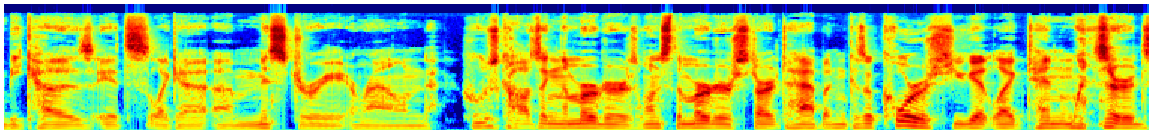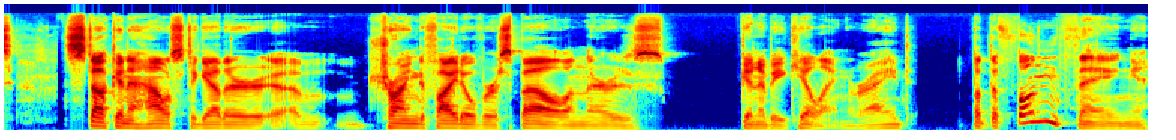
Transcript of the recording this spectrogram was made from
because it's like a, a, mystery around who's causing the murders once the murders start to happen. Because, of course, you get like 10 wizards stuck in a house together uh, trying to fight over a spell, and there's gonna be killing, right? But the fun thing,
